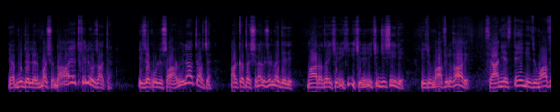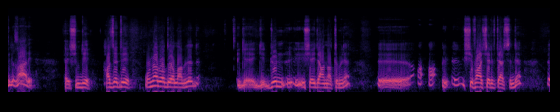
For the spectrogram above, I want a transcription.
Ya bu delillerin başında ayet geliyor zaten. İzekulü sahibi la tahzen. Arkadaşına üzülme dedi. Mağarada ikinin, ikinin ikincisiydi. İzü mafil gari. Saniyesneyn izü mafil gari. E şimdi Hazreti Ömer radıyallahu anh bile dün şeyde anlattım yine e, Şifa Şerif dersinde e,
